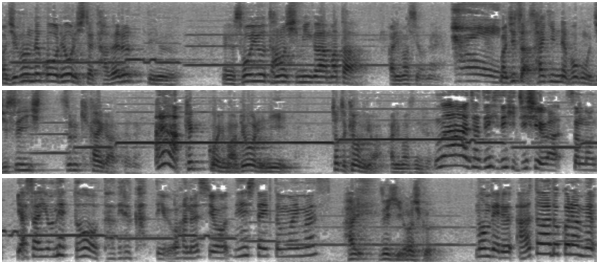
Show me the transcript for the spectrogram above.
まあ、自分でこう料理して食べるっていう、えー、そういう楽しみがまたありますよね。はい、まあ、実は最近ね僕も自炊する機会があってね。あら。結構今料理にちょっと興味はありますんで。うわじゃあぜひぜひ次週は、その野菜をね、どう食べるかっていうお話をね、したいと思います。はい、ぜひよろしく。モンベルアウトワードコラム。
